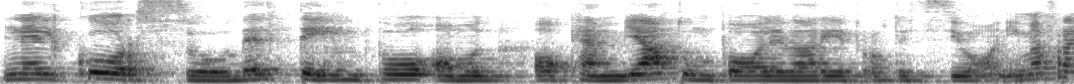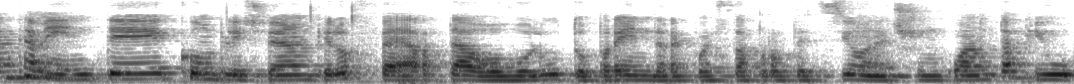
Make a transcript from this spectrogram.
nel, corso del tempo ho, ho cambiato un po' le varie protezioni, ma francamente, complice anche l'offerta, ho voluto prendere questa protezione 50+, più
